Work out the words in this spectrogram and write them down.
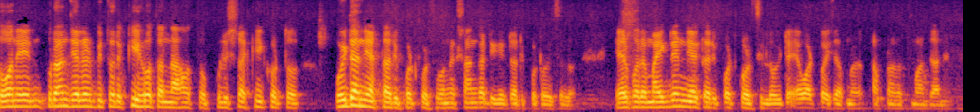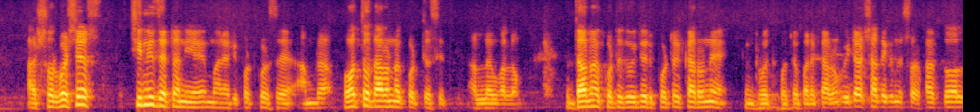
তখন এই পুরান জেলের ভিতরে কি হতো, না হতো, পুলিশরা কি করতো, ওইটা নিয়ে একটা রিপোর্ট করছে, অনেক সাংঘাতিক একটা রিপোর্ট হয়েছিল। এরপরে মাইগ্রেন নিয়ে একটা রিপোর্ট করছিল, ওইটা অ্যাওয়ার্ড পাইছে আপনার, আপনারা তোমার জানেন। আর সর্বশেষ চিনি যেটা নিয়ে মানে রিপোর্ট করছে, আমরা হয়তো ধারণা করতেছি, আল্লাহ আলম, ধারণা করতেছি, ওইটা রিপোর্টের কারণে কিন্তু হতে- পারে। কারণ ওইটার সাথে কিন্তু সরকার দল,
